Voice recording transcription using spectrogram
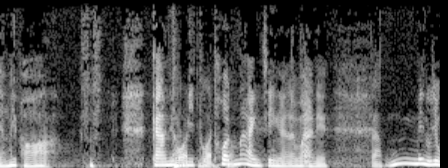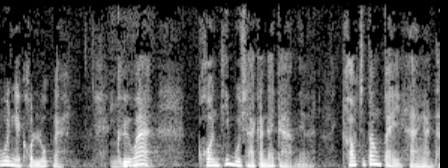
ยังไม่พอกามนี่มันมีทุกข์โทษโทษมากจริงๆอะมาเนี่ยครับอืมไม่รู้จะพูดไงคนลุกนะ คือว่าคนที่บูชากันได้กามเนี่ยนะเขาจะต้องไปหางานท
